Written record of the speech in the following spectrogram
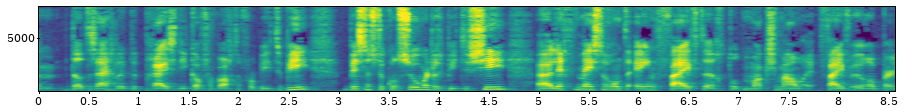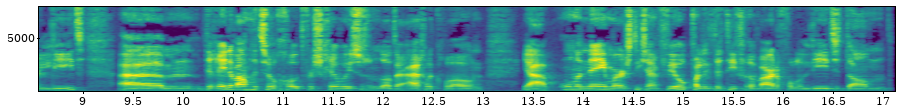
Um, dat is eigenlijk de prijs die je kan verwachten voor B2B. Business to consumer, dus B2C, uh, ligt het meestal rond de 1,50 tot maximaal 5 euro per lead. De reden waarom dit zo'n groot verschil is, is omdat er eigenlijk gewoon ja, ondernemers die zijn veel kwalitatievere, waardevolle leads dan.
